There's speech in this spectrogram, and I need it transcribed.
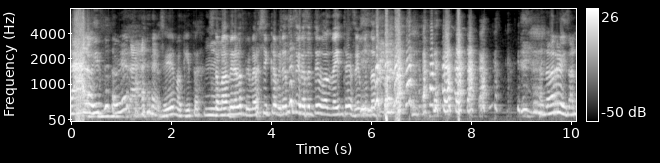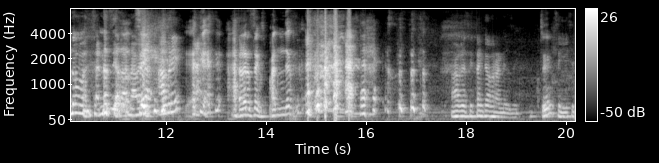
Ah, ¿lo viste también? Ah. Sí, poquito. Mm. Nomás miré los primeros 5 minutos y los últimos 20 segundos. Andaba revisando manzanas y. A Sí. abre. A ver, se expande. A ver si están cabrones, güey. Sí, Sí, sí,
